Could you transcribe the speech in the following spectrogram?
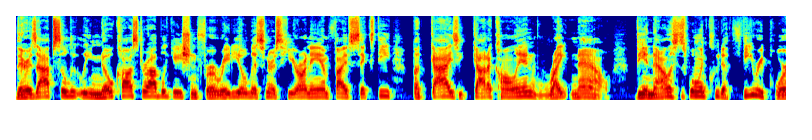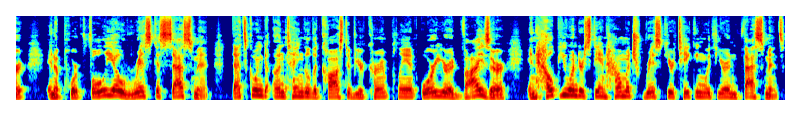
There is absolutely no cost or obligation for our radio listeners here on AM 560, but guys, you got to call in right now. The analysis will include a fee report and a portfolio risk assessment. That's going to untangle the cost of your current plan or your advisor and help you understand how much risk you're taking with your investments.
